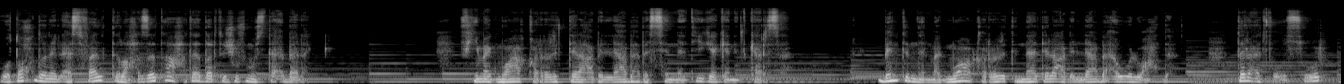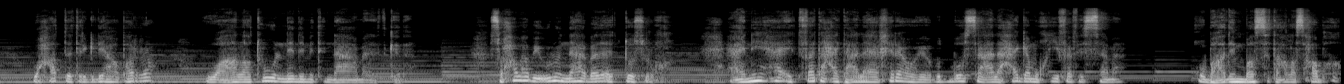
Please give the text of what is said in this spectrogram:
وتحضن الأسفلت لحظتها هتقدر تشوف مستقبلك. في مجموعة قررت تلعب اللعبة بس النتيجة كانت كارثة. بنت من المجموعة قررت إنها تلعب اللعبة أول واحدة. طلعت فوق السور وحطت رجليها بره وعلى طول ندمت إنها عملت كده. صحابها بيقولوا إنها بدأت تصرخ. عينيها اتفتحت على آخرها وهي بتبص على حاجة مخيفة في السماء. وبعدين بصت على أصحابها.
